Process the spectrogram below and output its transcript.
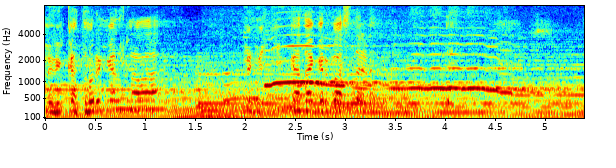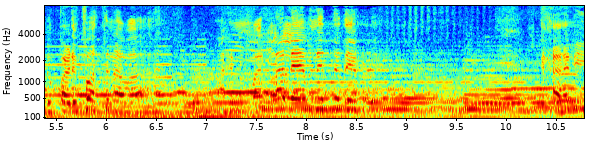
నువ్వు ఇంకా దూరంగా వెళ్తున్నావా? నువ్వు ఇంకా దగ్గరికి వస్తాడు? నువ్వు పడిపోతున్నావా? ఆయన మరలా లేవనెత్తే దేవుడు. కానీ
